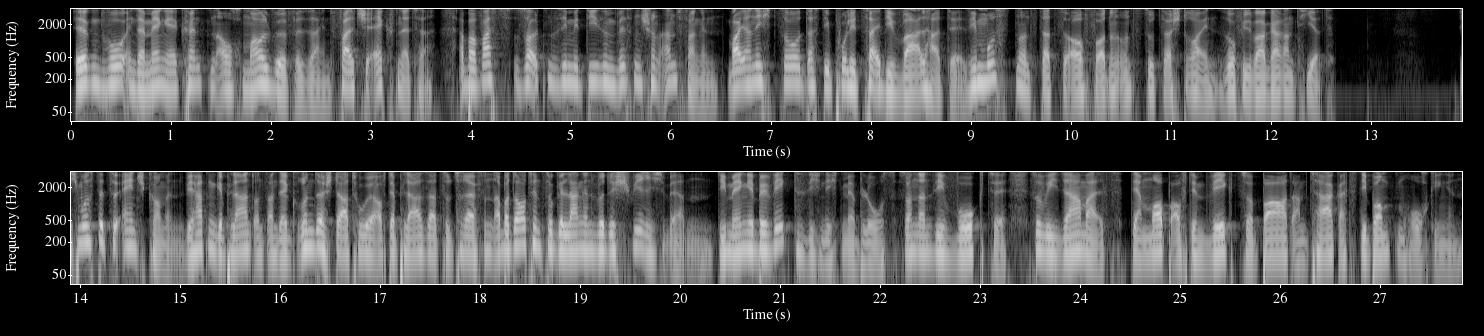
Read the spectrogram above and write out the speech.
Irgendwo in der Menge könnten auch Maulwürfe sein, falsche Ex-Netter. Aber was sollten sie mit diesem Wissen schon anfangen? War ja nicht so, dass die Polizei die Wahl hatte. Sie mussten uns dazu auffordern, uns zu zerstreuen. So viel war garantiert. Ich musste zu Ange kommen. Wir hatten geplant, uns an der Gründerstatue auf der Plaza zu treffen, aber dorthin zu gelangen würde schwierig werden. Die Menge bewegte sich nicht mehr bloß, sondern sie wogte, so wie damals der Mob auf dem Weg zur Bart am Tag, als die Bomben hochgingen.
